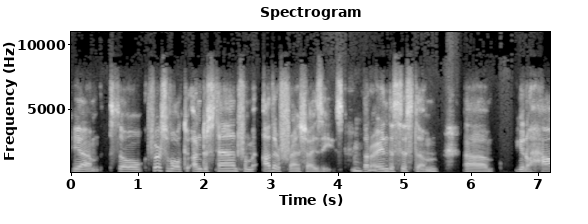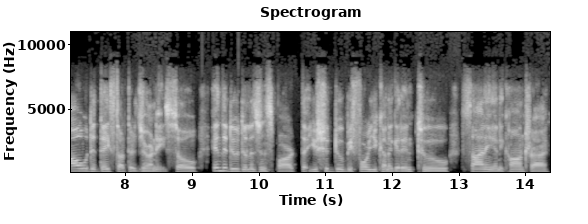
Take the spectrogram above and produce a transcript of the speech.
Yeah. So first of all, to understand from other franchisees mm-hmm. that are in the system, um, you know how did they start their journey? So in the due diligence part that you should do before you kind of get into signing any contract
